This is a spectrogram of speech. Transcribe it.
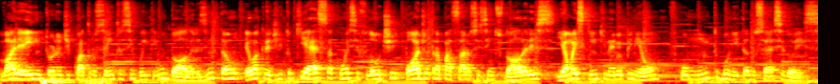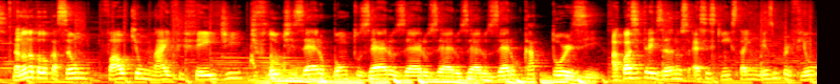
vale aí em torno de 451 dólares. Então eu acredito que essa com esse float pode ultrapassar os 600 dólares e é uma skin que na minha opinião ficou muito bonita no CS2. Na nona colocação, Falcon Knife Fade de float 0.000014. Há quase 3 anos essa skin está em um mesmo perfil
